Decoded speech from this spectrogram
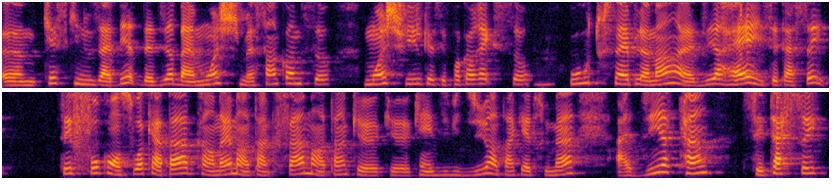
euh, qu'est-ce qui nous habite, de dire ben moi je me sens comme ça moi je feel que c'est pas correct ça. Ou tout simplement euh, dire hey c'est assez. Tu faut qu'on soit capable quand même en tant que femme en tant que qu'individu en tant qu'être humain à dire quand c'est assez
